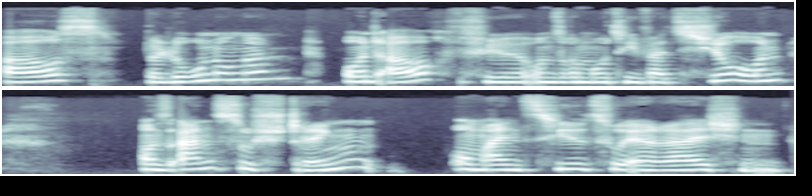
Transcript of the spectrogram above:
aus Belohnungen und auch für unsere Motivation, uns anzustrengen, um ein Ziel zu erreichen.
